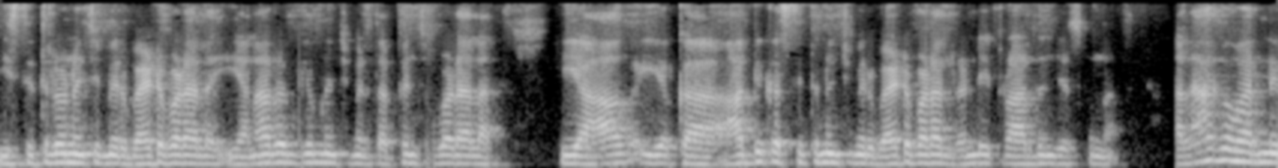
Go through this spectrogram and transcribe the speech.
ఈ స్థితిలో నుంచి మీరు బయటపడాలా? ఈ అనారోగ్యం నుంచి మీరు తప్పించబడాలా? ఈ ఈ యొక్క ఆర్థిక స్థితి నుంచి మీరు బయటపడాలి? రండి ప్రార్థన చేసుకుందాం. అలాగ వారిని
